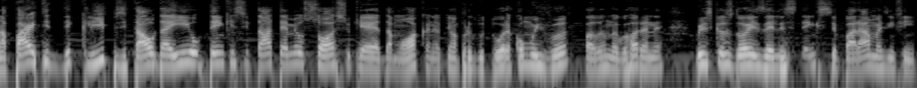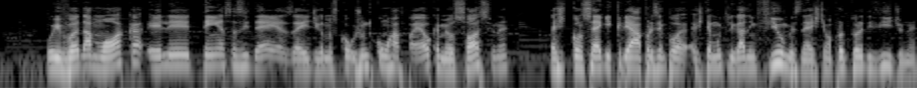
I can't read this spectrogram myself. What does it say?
Na parte de clipes e tal, daí eu tenho que citar até meu sócio, que é da Moca, né? Eu tenho uma produtora, como o Ivan, falando agora, né? Por isso que os dois, eles têm que se separar, mas enfim. O Ivan da Moca, ele tem essas ideias aí, digamos, junto com o Rafael, que é meu sócio, né? A gente consegue criar, por exemplo, a gente é muito ligado em filmes, né? A gente tem uma produtora de vídeo, né?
